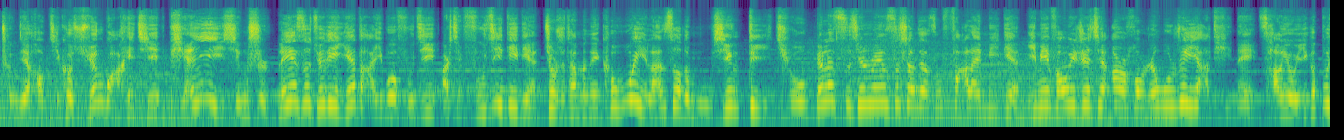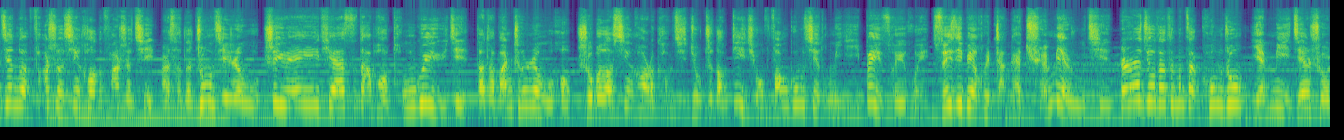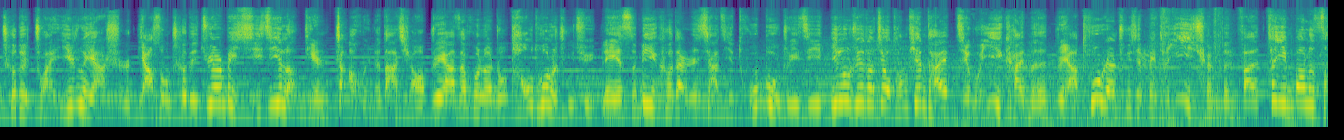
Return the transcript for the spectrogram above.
惩戒号即刻悬挂黑旗，便宜行事。雷耶斯决定也打一波伏击，而且伏击地点就是他们那颗蔚蓝色的母星地球。原来此前瑞恩斯上将曾发来密电，移民防卫阵线二号人物瑞亚体内藏有一个不间断发射信号的发射器，而他的终极任务是与 AATS 大炮同归于尽。当他完完成任务后，收不到信号的考奇就知道地球防空系统已被摧毁，随即便会展开全面入侵。然而就在他们在空中严密监视车队转移瑞亚时，押送车队居然被袭击了，敌人炸毁了大桥，瑞亚在混乱中逃脱了出去。雷耶斯立刻带人下机徒步追击，一路追到教堂天台，结果一开门，瑞亚突然出现，被他一拳闷翻。他引爆了早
